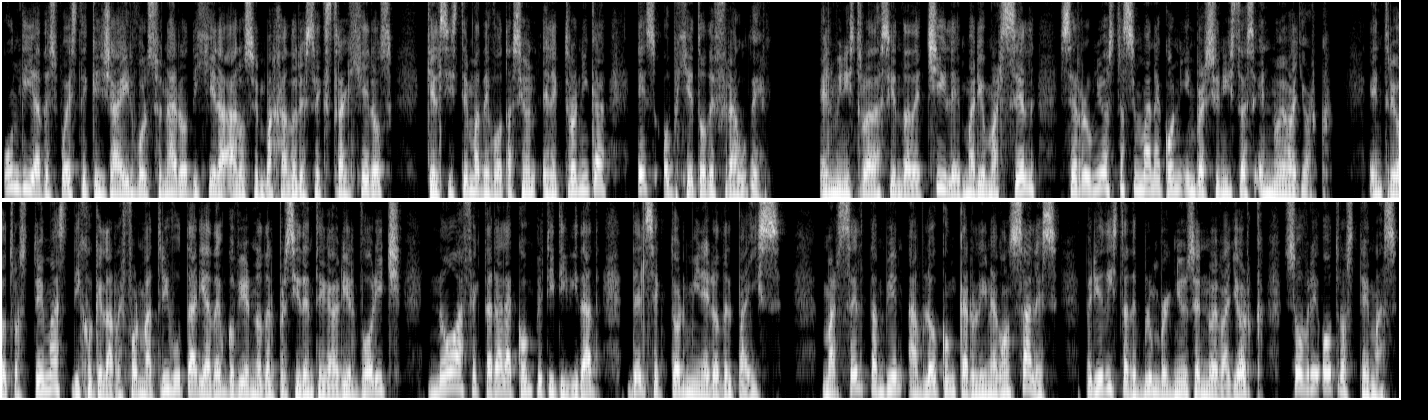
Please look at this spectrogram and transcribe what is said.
un día después de que Jair Bolsonaro dijera a los embajadores extranjeros que el sistema de votación electrónica es objeto de fraude. El ministro de Hacienda de Chile, Mario Marcel, se reunió esta semana con inversionistas en Nueva York. Entre otros temas, dijo que la reforma tributaria del gobierno del presidente Gabriel Boric no afectará la competitividad del sector minero del país. Marcel también habló con Carolina González, periodista de Bloomberg News en Nueva York, sobre otros temas,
